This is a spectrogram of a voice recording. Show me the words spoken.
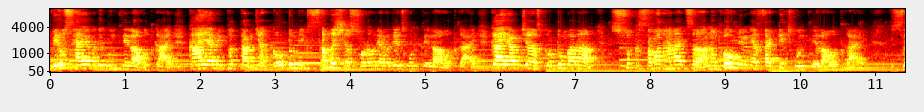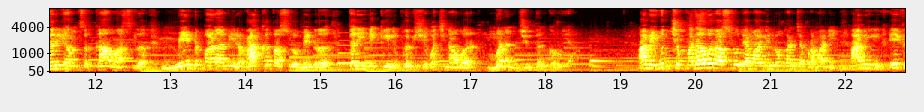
व्यवसायामध्ये गुंतलेलो आहोत काय? काय आम्ही फक्त आमच्या कौटुंबिक समस्या सोडवण्यामध्येच गुंतलेलो आहोत काय? काय आमच्या कुटुंबाला सुख समाधानाचा अनुभव मिळण्यासाठीच गुंतलेलो आहोत काय? जरी आमचं काम असलं मेंढपाळ आम्ही राखत असलो मेंढर तरी देखील भविष्य वचनावर मनन चिंतन करूया. आम्ही उच्च पदावर असलो त्या मागील लोकांच्या प्रमाणे. आम्ही एक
